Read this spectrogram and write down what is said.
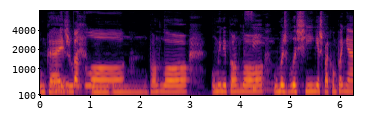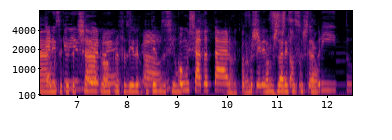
um queijo, um pão de ló, um, um pão de ló, um mini pão de ló, Sim. umas bolachinhas para acompanhar, Era uma saqueta de chá, dizer, pronto, é? para fazer, para termos assim um... Com um chá da tarde, pronto, para vamos, fazer a vamos dar essa sugestão. cabrito.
